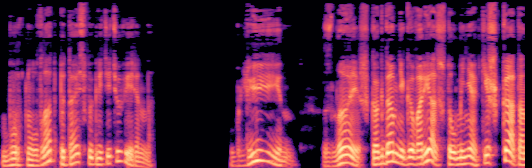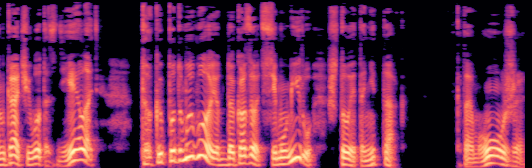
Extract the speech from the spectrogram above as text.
буркнул Влад, пытаясь выглядеть уверенно. Блин, знаешь, когда мне говорят, что у меня кишка тонка чего-то сделать, так и подмывает доказать всему миру, что это не так. К тому же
